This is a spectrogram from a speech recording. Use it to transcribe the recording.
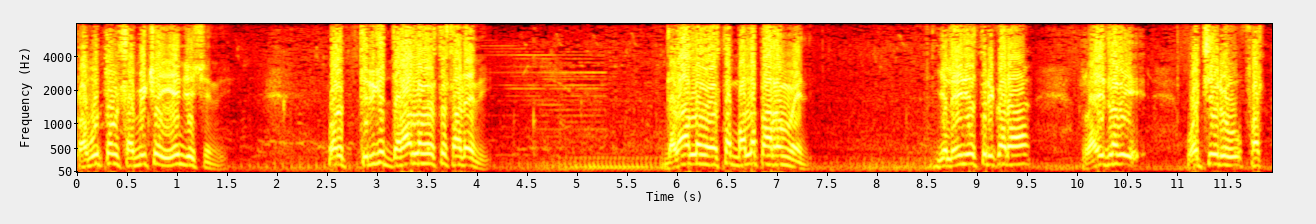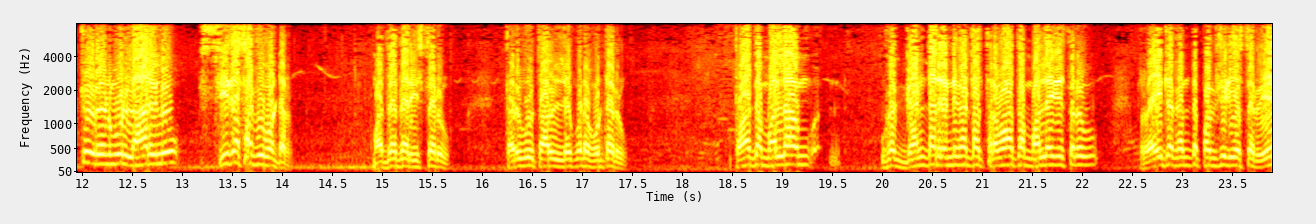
ప్రభుత్వం సమీక్ష ఏం చేసింది? వాళ్ళు తిరిగి దళాల వ్యవస్థ స్టార్ట్ అయింది. దళాల వ్యవస్థ మళ్ళా ప్రారంభమైంది. వీళ్ళు ఏం చేస్తారు ఇక్కడ? రైతులవి వచ్చారు ఫస్ట్ రెండు మూడు లారీలు సీదా సాఫీ కొంటారు. మద్దతు ధర ఇస్తారు తరుగు తాళ్ళు లేకుండా కొంటారు. తర్వాత మళ్ళా ఒక గంట రెండు గంటల తర్వాత మళ్ళీ ఏం చేస్తారు? రైతులకు అంతా పంపిణీ చేస్తారు. ఏ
